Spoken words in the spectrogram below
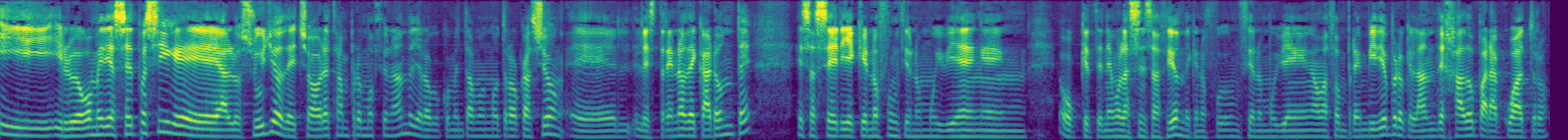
Y, luego Mediaset pues sigue a lo suyo. De hecho, ahora están promocionando, ya lo comentamos en otra ocasión, el, estreno de Caronte, esa serie que no funcionó muy bien en, o que tenemos la sensación de que no funcionó muy bien en Amazon Prime Video, pero que la han dejado para cuatro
